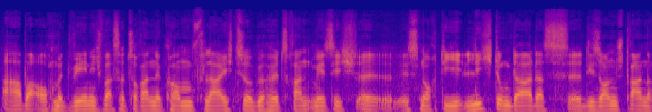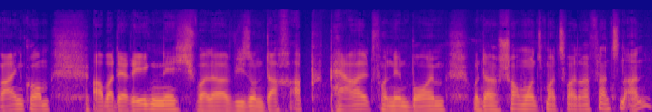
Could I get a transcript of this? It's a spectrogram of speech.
aber auch mit wenig Wasser zurande kommen. Vielleicht so gehölzrandmäßig äh, ist noch die Lichtung da, dass äh, die Sonnenstrahlen reinkommen, aber der Regen nicht, weil er wie so ein Dach abperlt von den Bäumen. Und da schauen wir uns mal zwei, drei Pflanzen an.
